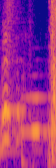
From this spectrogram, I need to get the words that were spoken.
Bye.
